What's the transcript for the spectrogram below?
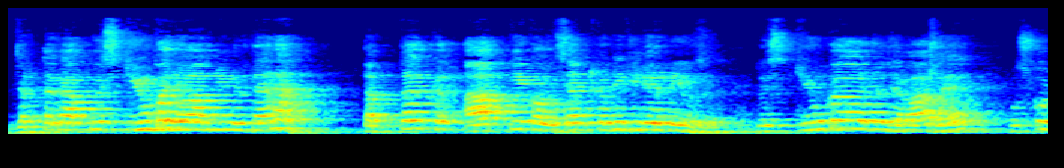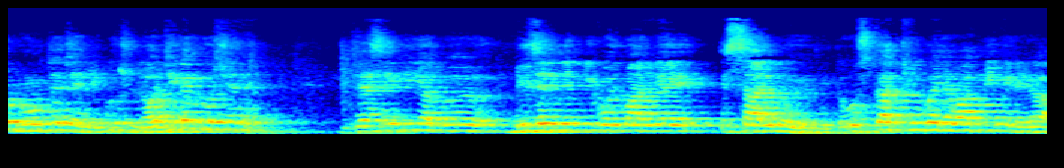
जब तक आपको इस क्यों का जवाब नहीं मिलता है ना, तब तक आपके कॉन्सेप्ट कभी क्लियर नहीं हो सकते। तो इस क्यों का जो जवाब है, उसको ढूंढते चलिए, कुछ लॉजिकल क्वेश्चन है। जैसे कि अब डीजल इंजन की खोज मान लिया इस साल में हुई थी तो उसका क्यों का जवाब नहीं मिलेगा?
